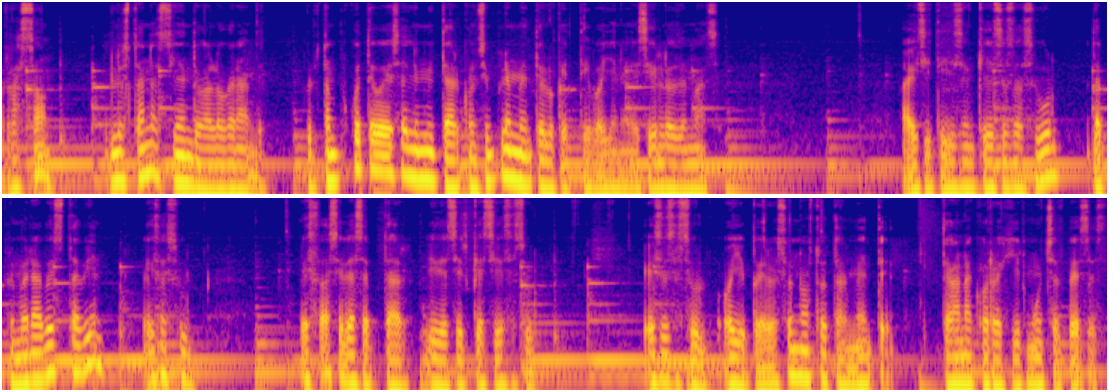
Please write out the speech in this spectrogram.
razón. Lo están haciendo a lo grande. Pero tampoco te vayas a limitar con simplemente lo que te vayan a decir los demás. Ahí si te dicen que eso es azul, la primera vez está bien, es azul. Es fácil aceptar y decir que sí es azul. Eso es azul. Oye, pero eso no es totalmente. Te van a corregir muchas veces.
